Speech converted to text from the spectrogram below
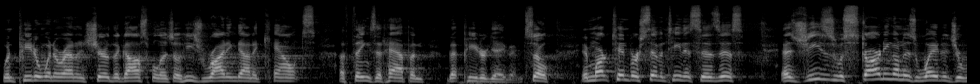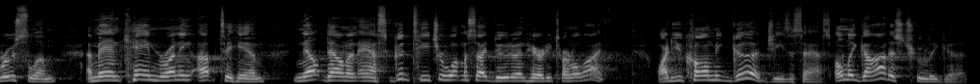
when Peter went around and shared the gospel. And so he's writing down accounts of things that happened that Peter gave him. So in Mark 10, verse 17, it says this As Jesus was starting on his way to Jerusalem, a man came running up to him knelt down and asked, Good teacher, what must I do to inherit eternal life? Why do you call me good? Jesus asked. Only God is truly good.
